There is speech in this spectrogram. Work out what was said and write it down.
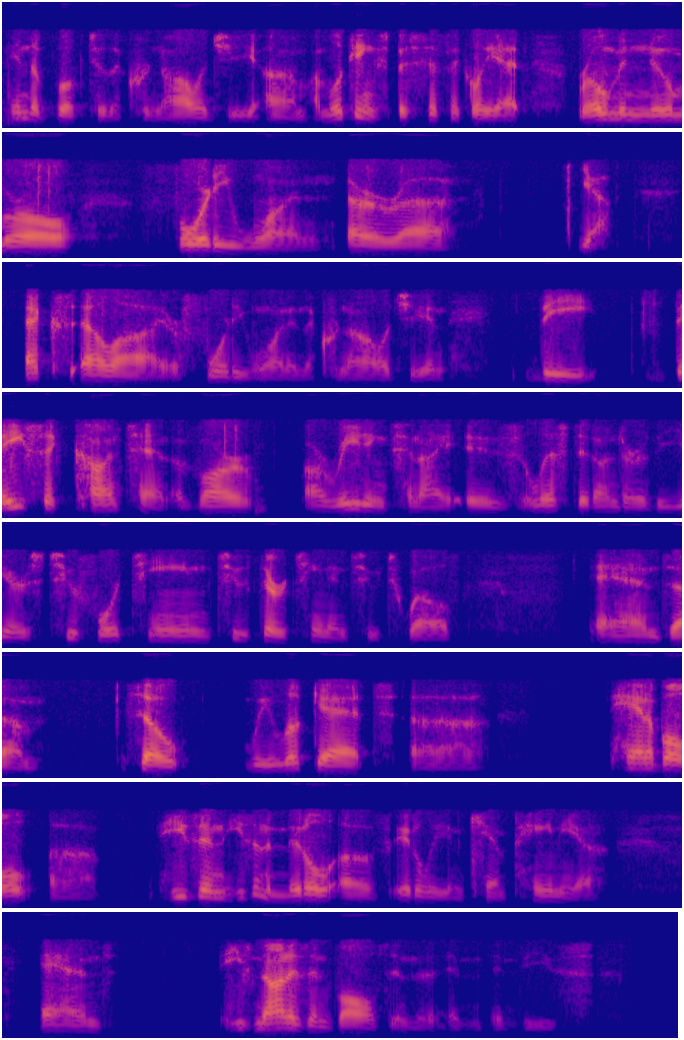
in the book to the chronology. Um, I'm looking specifically at Roman numeral 41, or uh, yeah, XLI or 41 in the chronology, and the basic content of our our reading tonight is listed under the years 214, 213, and 212. And um, so we look at uh, Hannibal. Uh, he's in he's in the middle of Italy in Campania, and he's not as involved in the in, in these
